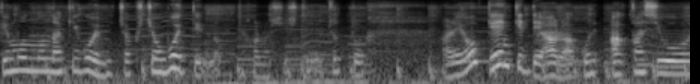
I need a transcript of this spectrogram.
ケモンの鳴き声めちゃくちゃ覚えてんだって話してちょっとあれよ元気である証を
